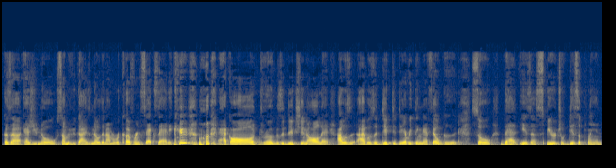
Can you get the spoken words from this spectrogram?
because uh, as you know some of you guys know that i'm a recovering sex addict. Alcohol drugs addiction all that. I was i was addicted to everything that felt good. So that is a spiritual discipline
